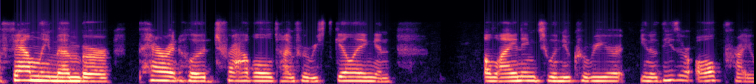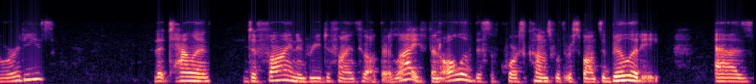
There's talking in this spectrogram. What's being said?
a family member, parenthood, travel, time for reskilling, and aligning to a new career. You know, these are all priorities that talent define and redefine throughout their life. And all of this, of course, comes with responsibility as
